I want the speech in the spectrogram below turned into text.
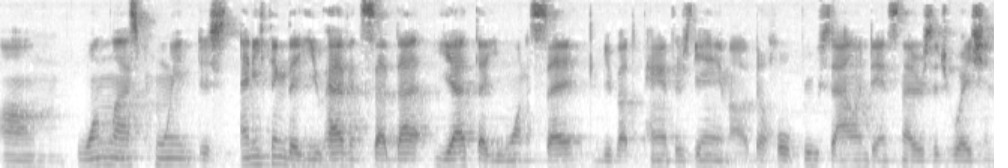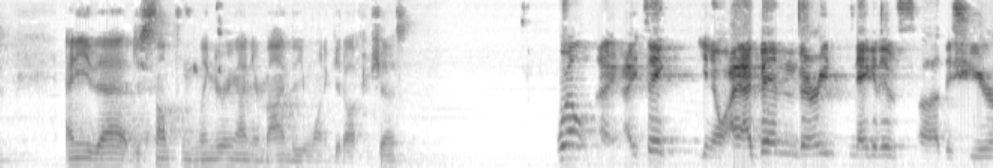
Um, one last point, just anything that you haven't said that yet that you want to say. It can be about the Panthers game, uh, the whole Bruce Allen, Dan Snyder situation, any of that, just something lingering on your mind that you want to get off your chest. Well, I, I think you know I, have been very negative uh, this year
